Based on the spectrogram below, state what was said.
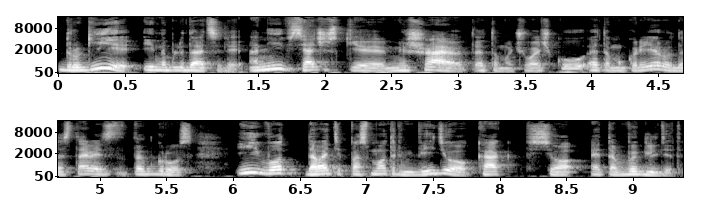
другие и наблюдатели, они всячески мешают этому чувачку, этому курьеру доставить этот груз. И вот давайте посмотрим видео, как все это выглядит.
